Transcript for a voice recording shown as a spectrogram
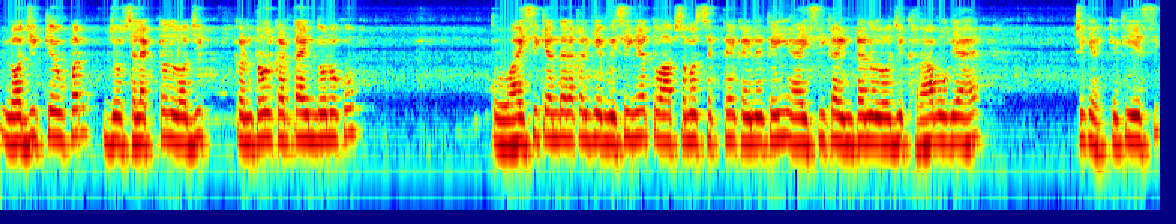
लॉजिक के ऊपर, जो सेलेक्टर लॉजिक कंट्रोल करता है इन दोनों को। तो आईसी के अंदर अगर ये मिसिंग है तो आप समझ सकते हैं कहीं ना कहीं आईसी का इंटरनल लॉजिक ख़राब हो गया है। ठीक है? क्योंकि ये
